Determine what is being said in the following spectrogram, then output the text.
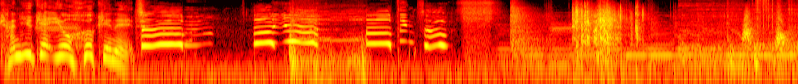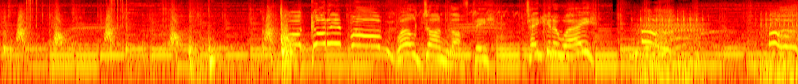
Can you get your hook in it? Um, oh, yeah. I think so. Oh, got it, Bob! Well done, Lofty. Take it away. Oh,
